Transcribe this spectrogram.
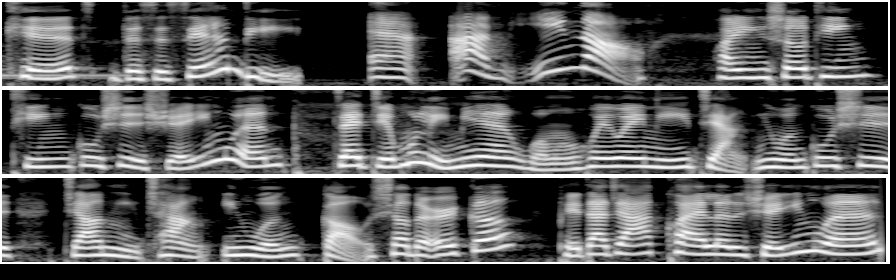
kids, this is Sandy. And I'm Eno. 欢迎收听听故事学英文。在节目里面，我们会为你讲英文故事，教你唱英文搞笑的儿歌，陪大家快乐的学英文。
